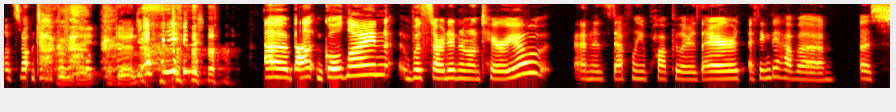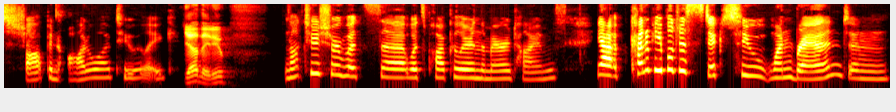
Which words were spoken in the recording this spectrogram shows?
Let's not talk about again. uh, Goldline was started in Ontario and it's definitely popular there. I think they have a a shop in Ottawa too. Like yeah, they do. Not too sure what's uh, what's popular in the Maritimes. Yeah, kind of people just stick to one brand and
